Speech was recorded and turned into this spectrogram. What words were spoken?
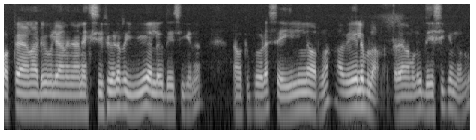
പക്കയാണ് അടിപൊളിയാണ്. ഞാൻ എക്സിഫിയുടെ റിവ്യൂ അല്ല ഉദ്ദേശിക്കുന്നത്. നമുക്കിപ്പോൾ ഇവിടെ സെയിലിന് പറഞ്ഞാൽ അവൈലബിൾ ആണ്. അത്രേ നമ്മൾ ഉദ്ദേശിക്കുന്നുള്ളൂ.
